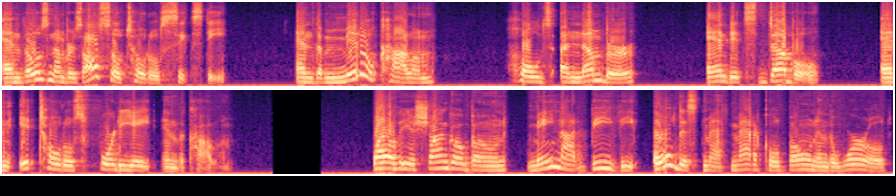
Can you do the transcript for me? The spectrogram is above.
and those numbers also total 60. And the middle column holds a number and it's double, and it totals 48 in the column. While the Ishango bone may not be the oldest mathematical bone in the world,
